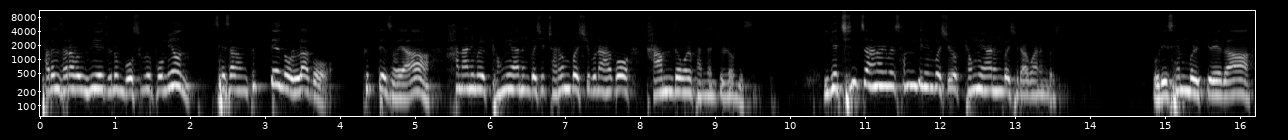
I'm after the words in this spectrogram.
다른 사람을 위해 주는 모습을 보면 세상은 그때 놀라고 그때서야 하나님을 경외하는 것이 저런 것이구나 하고 감동을 받는 줄로 믿습니다. 이게 진짜 하나님을 섬기는 것이고 경외하는 것이라고 하는 것입니다. 우리 샘물교회가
